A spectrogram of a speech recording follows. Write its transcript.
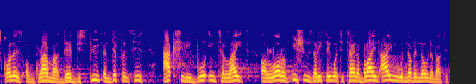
scholars of grammar, their dispute and differences actually brought into light a lot of issues that if they were to turn a blind eye, we would never known about it.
